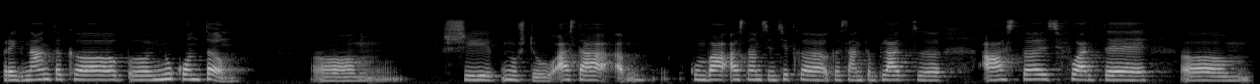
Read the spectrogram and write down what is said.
pregnantă, că uh, nu contăm. Uh, și, nu știu, asta cumva asta am simțit că, că s-a întâmplat uh, astăzi foarte um,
